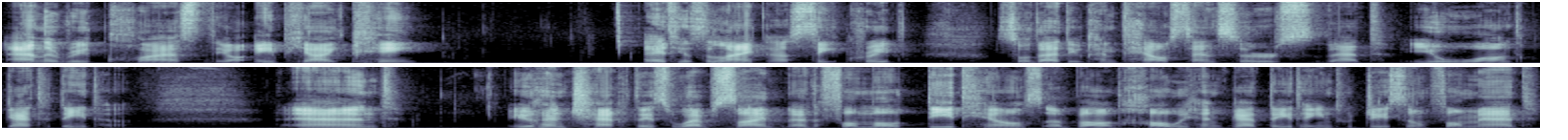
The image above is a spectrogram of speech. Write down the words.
and request your API key. It is like a secret so that you can tell census that you want get data. And you can check this website that for more details about how we can get data into JSON format.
